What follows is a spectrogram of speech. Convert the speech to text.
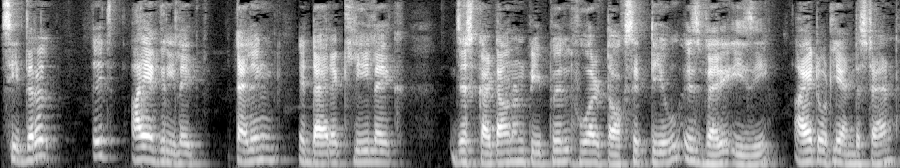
See there are it's i agree like telling it directly like just cut down on people who are toxic to you is very easy. I totally understand.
